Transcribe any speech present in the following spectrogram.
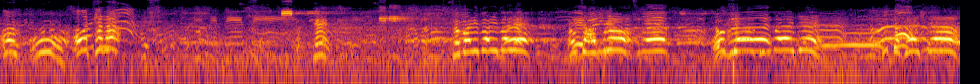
어, 오, 어, 차가. 네. 저 빨리 빨리 빨리. 영차 앞으로. 영차 공부해야지. 됐다 패스야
